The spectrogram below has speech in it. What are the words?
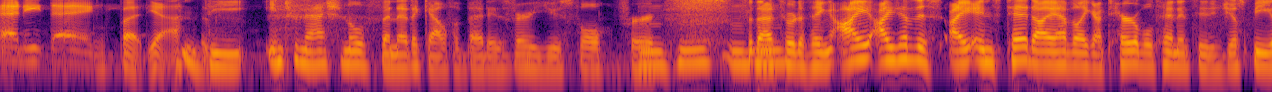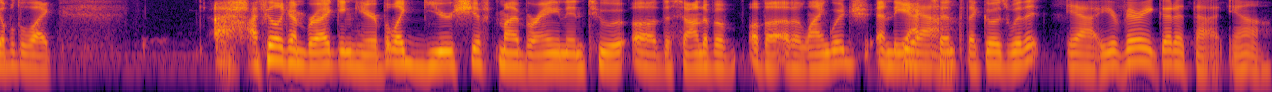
anything. But yeah, the international phonetic alphabet is very useful for Mm-hmm, for that sort of thing. I I have this. I instead I have like a terrible tendency to just be able to like. ah, I feel like I'm bragging here, but like gear shift my brain into uh, the sound of a, of a of a language and the Yeah. accent that goes with it. yeah, you're very good at that. Yeah.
